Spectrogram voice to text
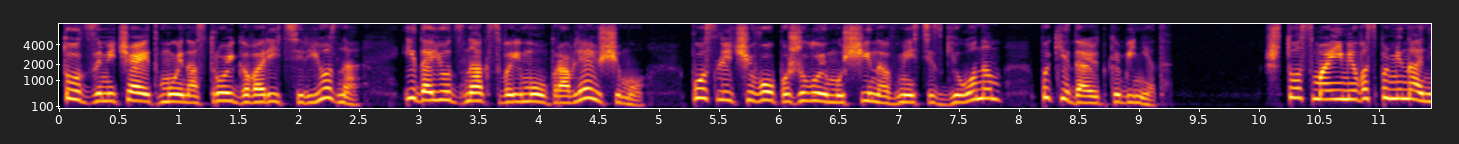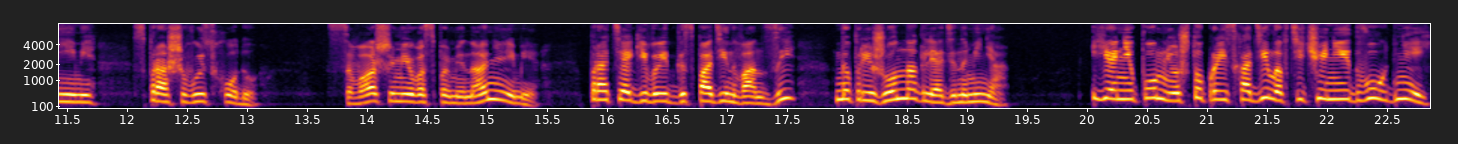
Тот замечает мой настрой говорить серьезно и дает знак своему управляющему, после чего пожилой мужчина вместе с Геоном покидают кабинет. «Что с моими воспоминаниями?» – спрашиваю сходу. «С вашими воспоминаниями?» протягивает господин Ванзы, напряженно глядя на меня. Я не помню, что происходило в течение двух дней,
